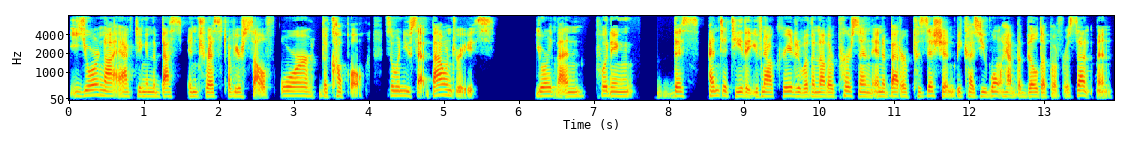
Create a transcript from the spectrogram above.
you're not acting in the best interest of yourself or the couple. So, when you set boundaries, you're then putting this entity that you've now created with another person in a better position because you won't have the buildup of resentment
